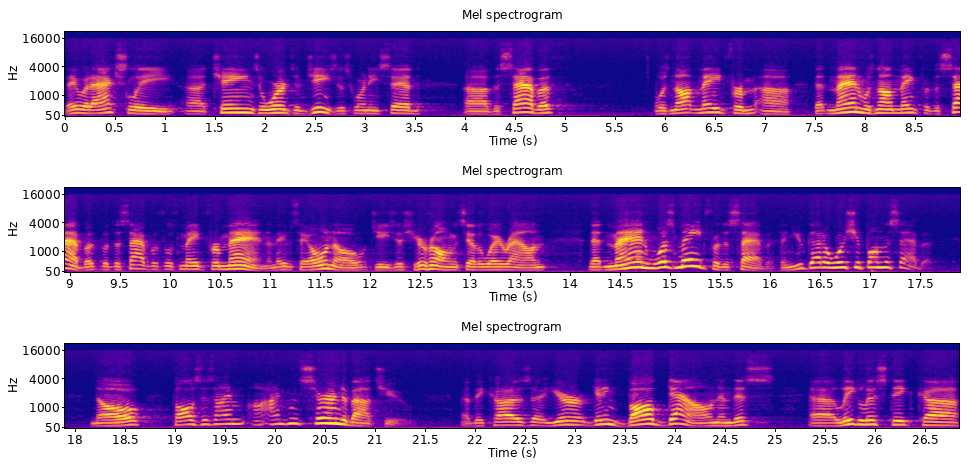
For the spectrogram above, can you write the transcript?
they would actually uh, change the words of Jesus when he said uh, the Sabbath was not made for uh, that man was not made for the Sabbath, but the Sabbath was made for man. And they would say, "Oh no, Jesus, you're wrong. It's the other way around. That man was made for the Sabbath, and you've got to worship on the Sabbath." No, Paul says, "I'm I'm concerned about you uh, because uh, you're getting bogged down in this uh, legalistic uh,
